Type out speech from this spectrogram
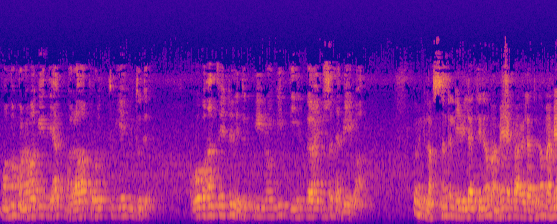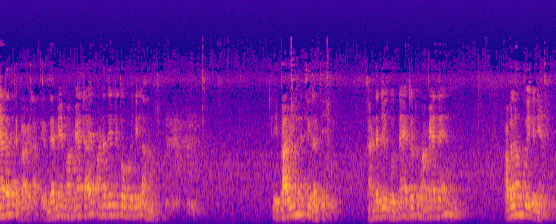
මම මොන වගේ දෙයක් බලාපොරොත්තු විය යුතුද? ඔබ වහන්සේට නිදුක් නිරෝගී දීර්ඝායුෂ ලැබේවා. මේක ලස්සනට ලියවිලා තිනවා මම එපා වෙලා තිනවා මම යටත් එපා වෙලා තියෙනවා. දැන් මේ මම යට ආයේ පණ දෙන්නේ කොහොමද කියලා අහන්නේ. ඒ පාවීම ඇති වෙලා තියෙනවා. ඡණ්ඩදියකුත් නැහැ. ඒකට මම දැන් අවලංගු වෙගෙන යනවා.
